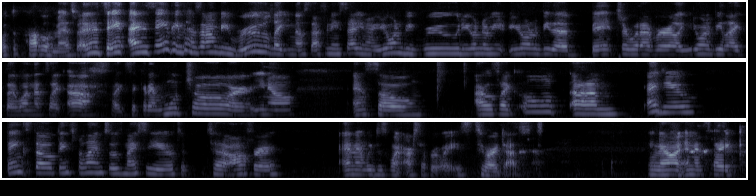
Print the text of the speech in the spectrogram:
what the problem is. But I didn't say I didn't say anything because I don't be rude. Like you know, Stephanie said, you know, you don't want to be rude. You don't want to be you don't want to be the bitch or whatever. Like you don't want to be like the one that's like, ugh, like se cree mucho or you know. And so I was like, oh, um, I do. Thanks though. Thanks for lunch. It was nice of you to to offer. And then we just went our separate ways to our desks. You know, and it's like.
